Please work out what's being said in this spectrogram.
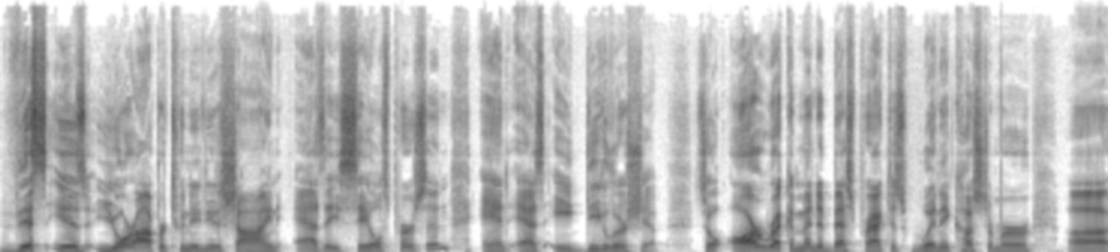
This is your opportunity to shine as a salesperson and as a dealership. So, our recommended best practice when a customer uh,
